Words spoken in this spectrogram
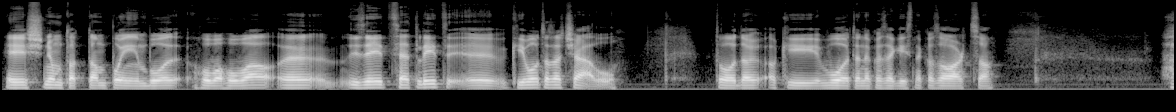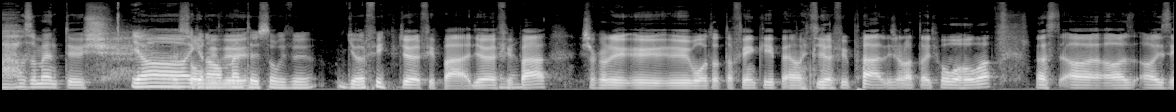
és nyomtattam poénból hova-hova ö, izét, szetlit, ö, ki volt az a csávó? Tudod, aki volt ennek az egésznek az arca. Ah, Az a mentős Ja, A igen, a szóvivő. mentő szóvivő. Györfi? Györfi Pál, Györfi Igen. Pál, és akkor ő, ő, ő, volt ott a fényképen, hogy Györfi Pál, és alatta, hogy hova-hova. Azt a, az, az, a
